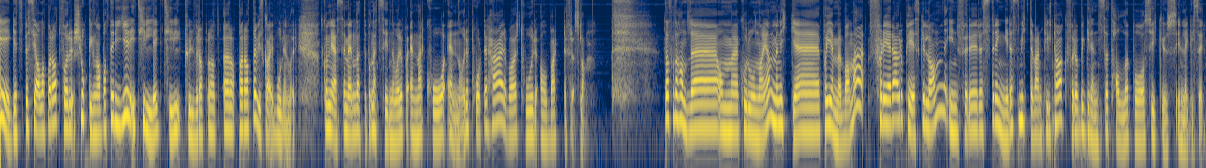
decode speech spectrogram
eget spesialapparat for slukking av batterier, i tillegg til pulverapparatet vi skal ha i boligen vår. Du kan lese mer om dette på nettsidene våre på nrk.no. Reporter her var Tor Albert Frøsland. Da skal det handle om korona igjen, men ikke på hjemmebane. Flere europeiske land innfører strengere smitteverntiltak for å begrense tallet på sykehusinnleggelser.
